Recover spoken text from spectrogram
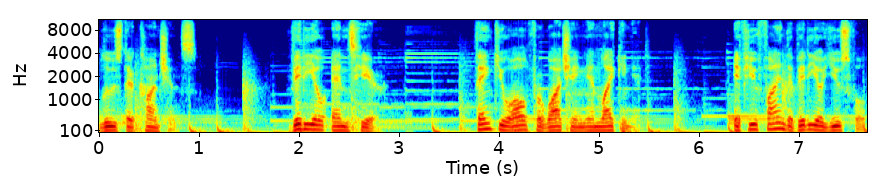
lose their conscience. Video ends here. Thank you all for watching and liking it. If you find the video useful,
